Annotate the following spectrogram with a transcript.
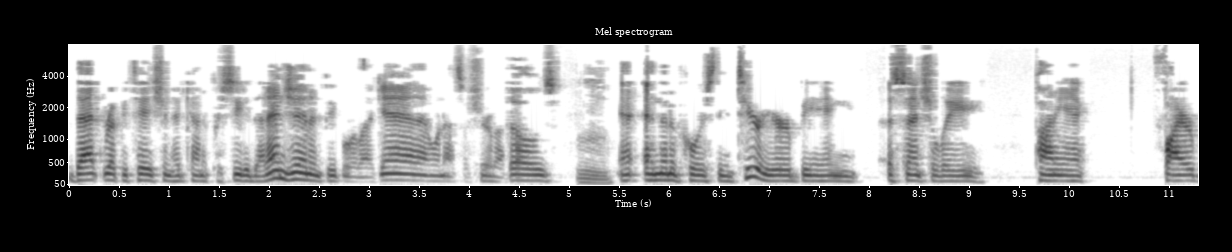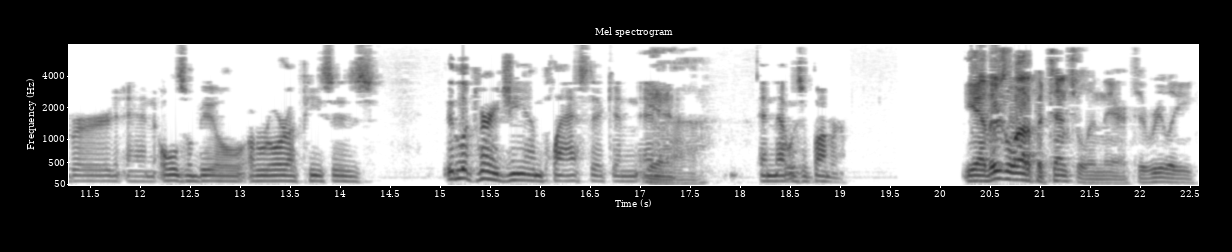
that reputation had kind of preceded that engine, and people were like, "Yeah, we're not so sure about those." Mm. And, and then, of course, the interior being essentially Pontiac Firebird and Oldsmobile Aurora pieces. It looked very GM plastic, and and, Yeah. and that was a bummer. Yeah, there's a lot of potential in there to really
